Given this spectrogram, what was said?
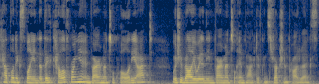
Kaplan explained that the California Environmental Quality Act, which evaluated the environmental impact of construction projects,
